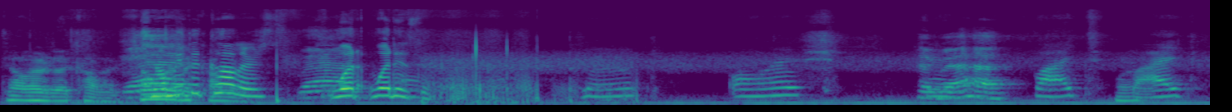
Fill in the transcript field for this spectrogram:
Tell her the colors. Show Tell her me the colors. What What is it? Pink, orange, white, What? white, pink,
